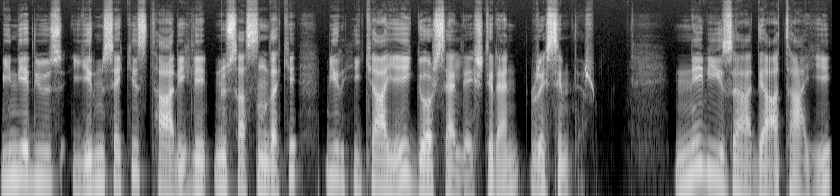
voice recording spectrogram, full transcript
1728 tarihli nüshasındaki bir hikayeyi görselleştiren resimdir. Nevizade Atayi,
